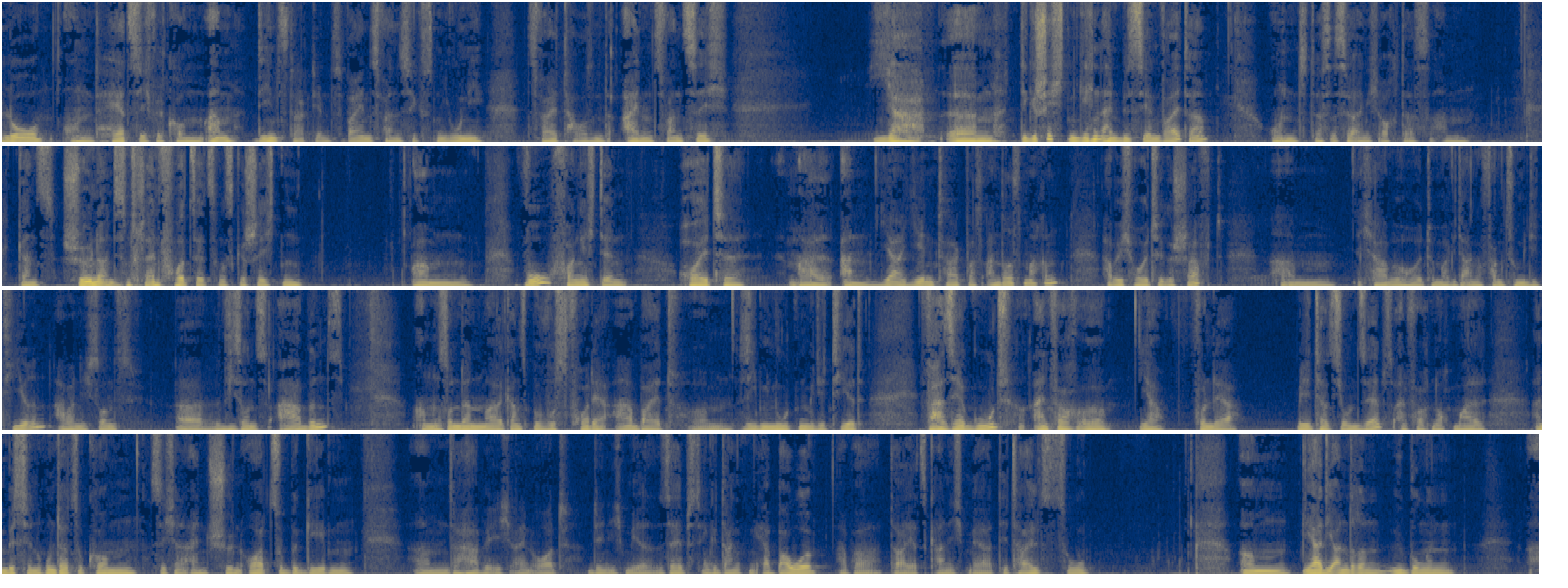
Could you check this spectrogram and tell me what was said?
Hallo und herzlich willkommen am Dienstag, dem 22. Juni 2021. Ja, ähm, die Geschichten gehen ein bisschen weiter und das ist ja eigentlich auch das ähm, ganz Schöne an diesen kleinen Fortsetzungsgeschichten. Ähm, wo fange ich denn heute mal an? Ja, jeden Tag was anderes machen, habe ich heute geschafft. Ähm, ich habe heute mal wieder angefangen zu meditieren, aber nicht sonst äh, wie sonst abends, ähm, sondern mal ganz bewusst vor der Arbeit. Ähm, sieben Minuten meditiert. War sehr gut, einfach äh, ja von der Meditation selbst einfach nochmal ein bisschen runterzukommen, sich an einen schönen Ort zu begeben. Ähm, da habe ich einen Ort, den ich mir selbst in Gedanken erbaue, aber da jetzt gar nicht mehr Details zu. Ähm, ja, die anderen Übungen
